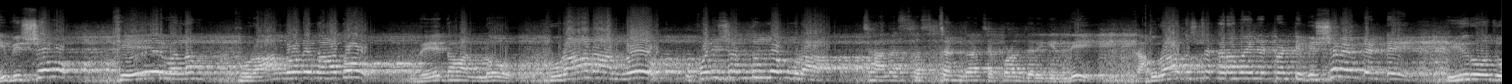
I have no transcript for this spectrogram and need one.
ఈ విషయం కేవలం పురాణంలోనే కాదు వేదాల్లో పురాణాల్లో ఉపనిషత్తుల్లో కూడా చాలా స్పష్టంగా చెప్పడం జరిగింది. దురాదృష్టకరమైనటువంటి విషయం ఏమిటంటే ఈరోజు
